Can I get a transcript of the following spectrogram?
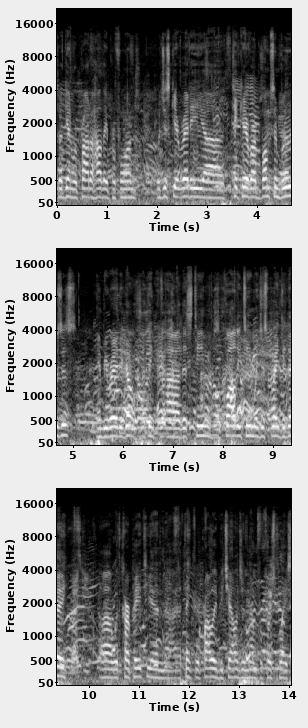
So again, we're proud of how they performed. We'll just get ready, uh, take care of our bumps and bruises, and be ready to go. I think uh, this team, the quality team we just played today, uh, with Carpathia, and uh, I think we'll probably be challenging them for first place.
